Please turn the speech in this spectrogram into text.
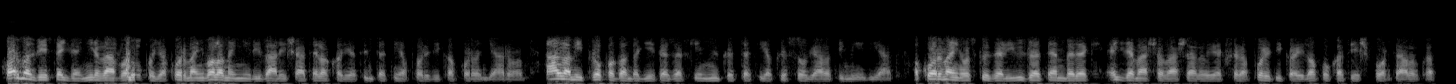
Harmadrészt egyre nyilvánvalóbb, hogy a kormány valamennyi riválisát el akarja tüntetni a politika porondjáról. Állami propagandagépezetként működteti a közszolgálati médiát. A kormányhoz közeli üzletemberek egyre másra vásárolják fel a politikai lapokat és portálokat.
